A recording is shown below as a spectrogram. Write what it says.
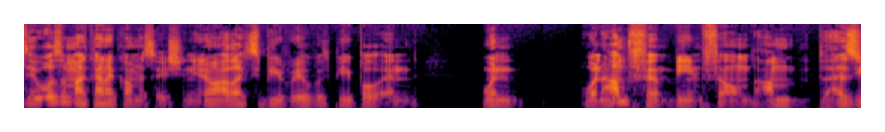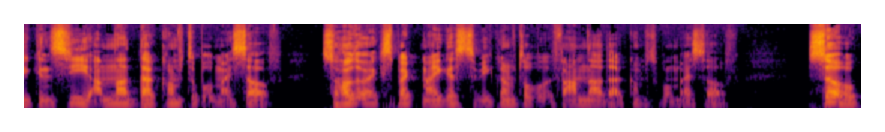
it wasn't my kind of conversation you know i like to be real with people and when when i'm being filmed i'm as you can see i'm not that comfortable myself so how do I expect my guests to be comfortable if I'm not that comfortable myself? So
